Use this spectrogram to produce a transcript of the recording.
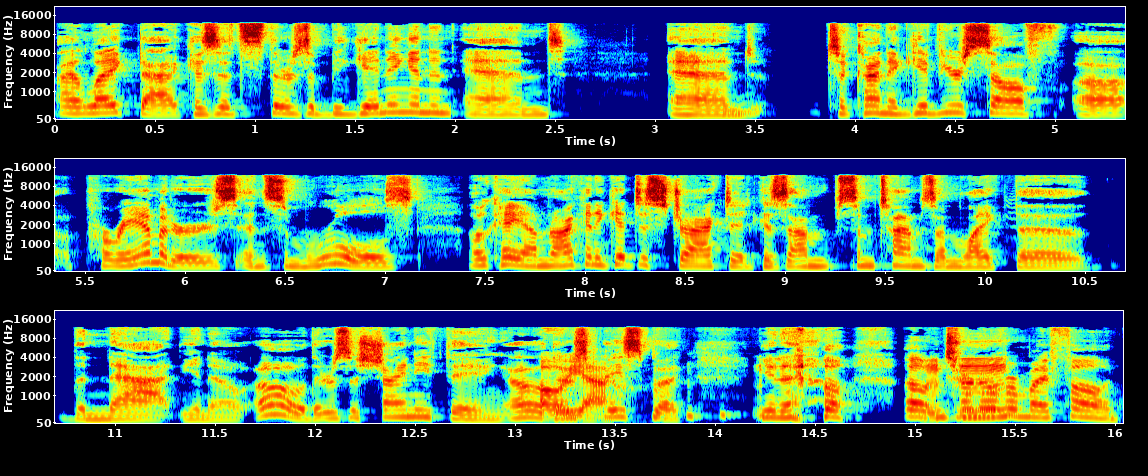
I like that because it's there's a beginning and an end, and to kind of give yourself uh, parameters and some rules. Okay, I'm not going to get distracted because I'm sometimes I'm like the the gnat, you know. Oh, there's a shiny thing. Oh, Oh, there's yeah. Facebook. You know. Oh, turn Mhm. over my phone.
